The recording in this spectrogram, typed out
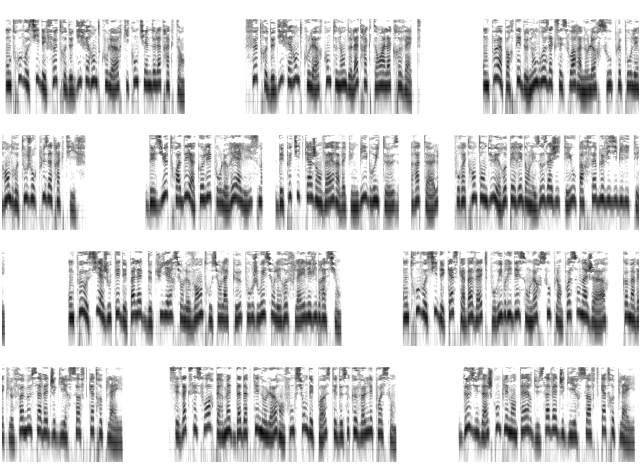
On trouve aussi des feutres de différentes couleurs qui contiennent de l'attractant. Feutres de différentes couleurs contenant de l'attractant à la crevette. On peut apporter de nombreux accessoires à nos leurres souples pour les rendre toujours plus attractifs. Des yeux 3D à coller pour le réalisme, des petites cages en verre avec une bille bruiteuse, rattle, pour être entendu et repéré dans les eaux agitées ou par faible visibilité. On peut aussi ajouter des palettes de cuillères sur le ventre ou sur la queue pour jouer sur les reflets et les vibrations. On trouve aussi des casques à bavette pour hybrider son leurre souple en poisson nageur, comme avec le fameux Savage Gear Soft 4 Play. Ces accessoires permettent d'adapter nos leurres en fonction des postes et de ce que veulent les poissons. Deux usages complémentaires du Savage Gear Soft 4 Play.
